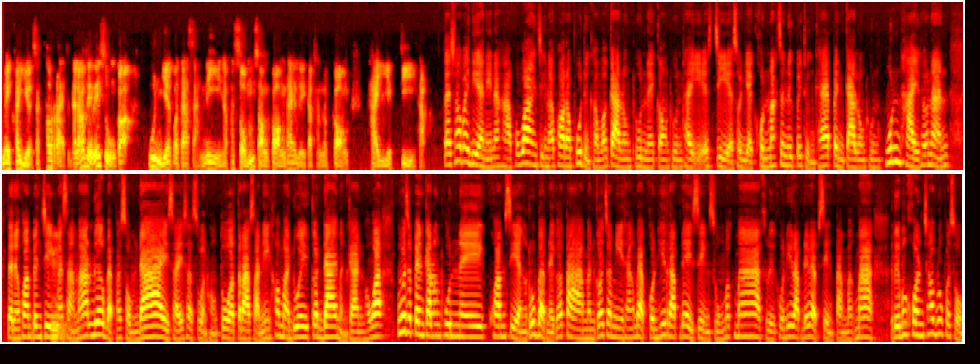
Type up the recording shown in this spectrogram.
ไม่ค่อยเยอะสักเท่าไหร่แต่รับความเสี่ยงได้สูงก็หุ้นเยอะกว่าตราสารหนี้ครับผสมสองกองได้เลยครับสำหรับกองไทยเอจีครับ แต่ชอบไอเดียนี้นะคะ เพราะว่าจริงๆแล้วพอเราพูดถึงคำว่าการลงทุนในกองทุนไทย ESG อะส่วนใหญ่คนมักจะนึกไปถึงแค่เป็นการลงทุนหุ้นไทยเท่านั้น แต่ในความเป็นจริงอืมมันสามารถเลือกแบบผสมได้ไซส์สัดส่วนของตัวตราสารหนี้เข้ามาด้วยก็ได้เหมือนกัน เพราะว่าไม่ว่าจะเป็นการลงทุนในความเสี่ยงรูปแบบไหนก็ตาม มันก็จะมีทั้งแบบคนที่รับได้เสี่ยงสูงมากๆ หรือคนที่รับได้แบบเสี่ยงต่ำมาก ๆ หรือบางคนชอบลูกผสม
